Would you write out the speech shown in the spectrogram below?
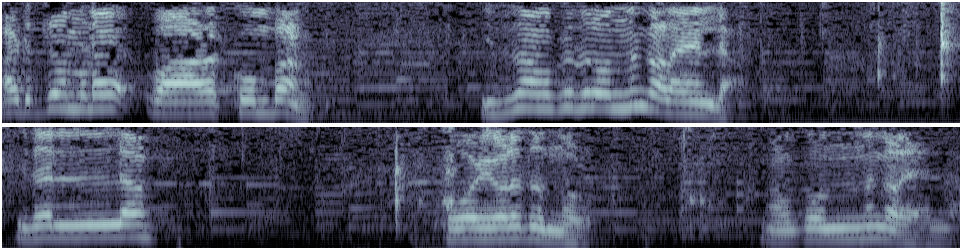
അടുത്ത് നമ്മുടെ വാഴക്കൂമ്പാണ്. ഇത് നമുക്ക് ഇതിലൊന്നും കളയാനില്ല. ഇതെല്ലാം കോഴികൾ തിന്നോളും. നമുക്കൊന്നും കളയാനില്ല.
